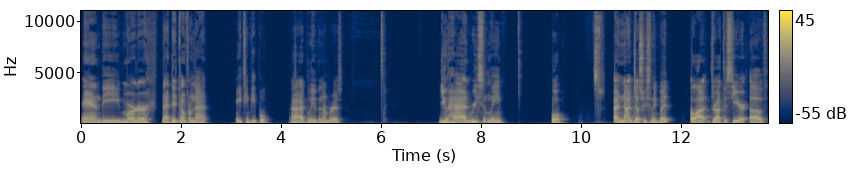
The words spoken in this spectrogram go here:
and the murder that did come from that, 18 people, uh, I believe the number is. You had recently, well, uh, not just recently, but a lot throughout this year of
